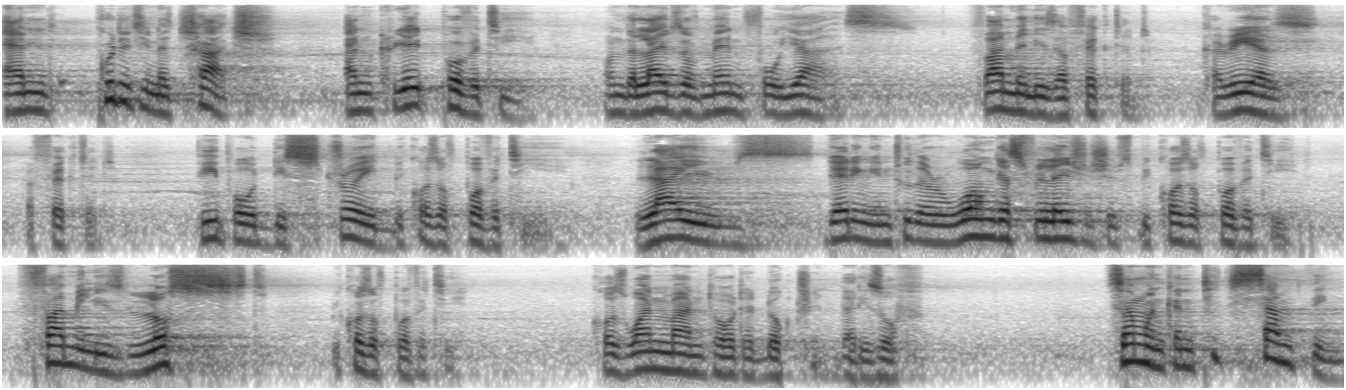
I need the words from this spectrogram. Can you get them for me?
and put it in a church and create poverty on the lives of men for years. Families affected, careers affected, people destroyed because of poverty, lives getting into the wrongest relationships because of poverty, families lost because of poverty. Because one man taught a doctrine that is off. Someone can teach something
